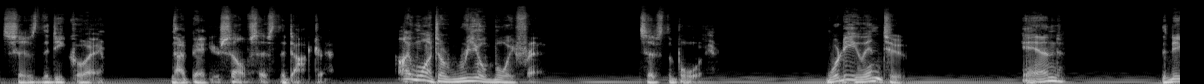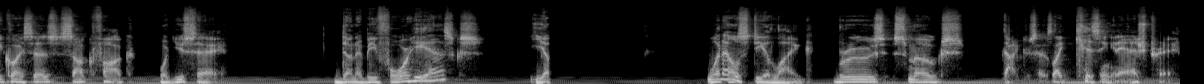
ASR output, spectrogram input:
says the decoy. Not bad yourself, says the doctor. I want a real boyfriend, says the boy. What are you into? And the decoy says, Suck fuck, what you say. Done it before, he asks. Yep. What else do you like? Brews, smokes, Doctor says, like kissing an ashtray.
